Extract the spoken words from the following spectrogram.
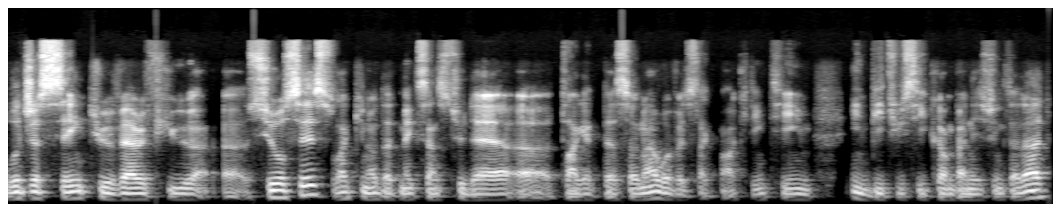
will just sync to very few uh, sources, like you know that makes sense to their uh, target persona, whether it's like marketing team in B2C companies, things like that.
